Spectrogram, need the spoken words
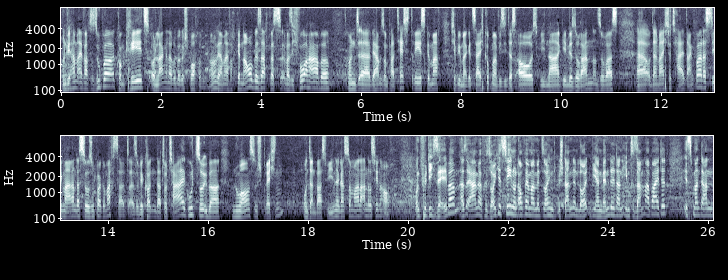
Und wir haben einfach super konkret und lange darüber gesprochen. Ne? Wir haben einfach genau gesagt, was, was ich vorhabe und äh, wir haben so ein paar Testdrehs gemacht. Ich habe ihm mal gezeigt, guck mal, wie sieht das aus, wie nah gehen wir so ran und sowas. Äh, und dann war ich total dankbar, dass die Maren das so super gemacht hat. Also wir konnten da total gut so über Nuancen sprechen. Und dann war es wie eine ganz normale andere Szene auch. Und für dich selber, also einmal für solche Szenen und auch wenn man mit solchen gestandenen Leuten wie Herrn Mendel dann eben zusammenarbeitet, ist man dann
